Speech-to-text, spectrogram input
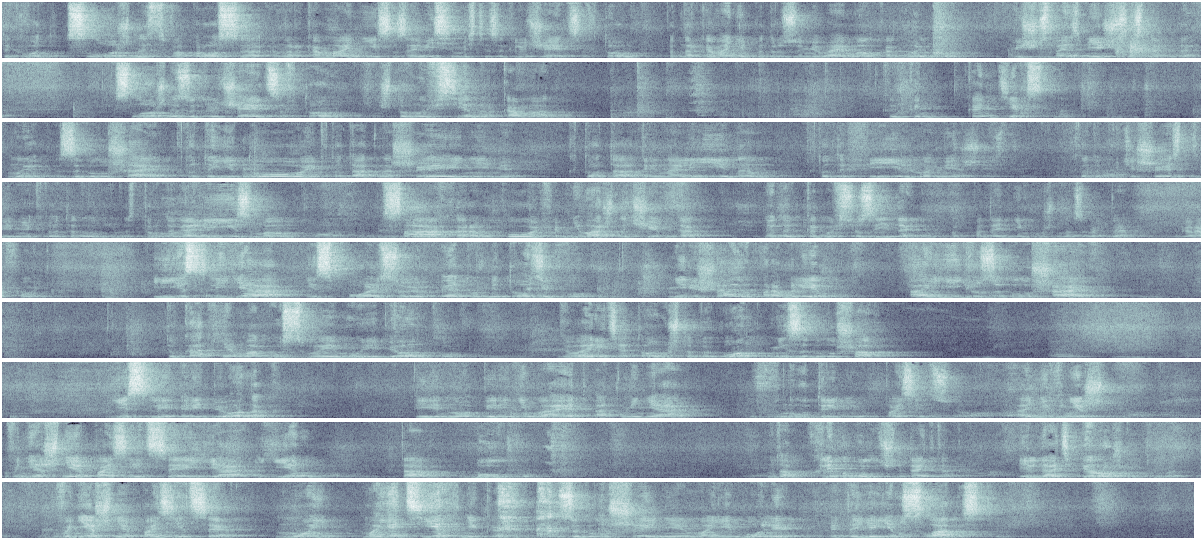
Так вот, сложность вопроса наркомании и созависимости заключается в том, под наркоманией подразумеваем алкоголь, ну, вещества, изменяющие сознание, да? Сложность заключается в том, что мы все наркоманы. Кон- кон- Контекстно. Мы заглушаем кто-то едой, кто-то отношениями, кто-то адреналином, кто-то фильмами, кто-то путешествиями, кто-то ну, трудоголизмом, сахаром, кофе, неважно чем, да. Но это как бы все заеданием под, под одним можно назвать, да, графой. И если я использую эту методику, не решаю проблему, а ее заглушаю, то как я могу своему ребенку говорить о том, чтобы он не заглушал? Если ребенок перенимает от меня внутреннюю позицию, а не внешнюю. Внешняя позиция я ем там булку. Ну там хлебобулочную, давайте так. Или давайте пироженки. Вот. Внешняя позиция, мой, моя техника заглушения моей боли, это я ем сладости.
